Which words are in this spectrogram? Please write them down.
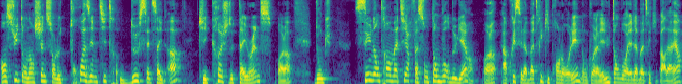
Ensuite, on enchaîne sur le troisième titre de cette side A, qui est Crush the Tyrants. Voilà. Donc, c'est une entrée en matière façon tambour de guerre. Voilà. Après, c'est la batterie qui prend le relais. Donc voilà, il y a du tambour, il y a de la batterie qui part derrière.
